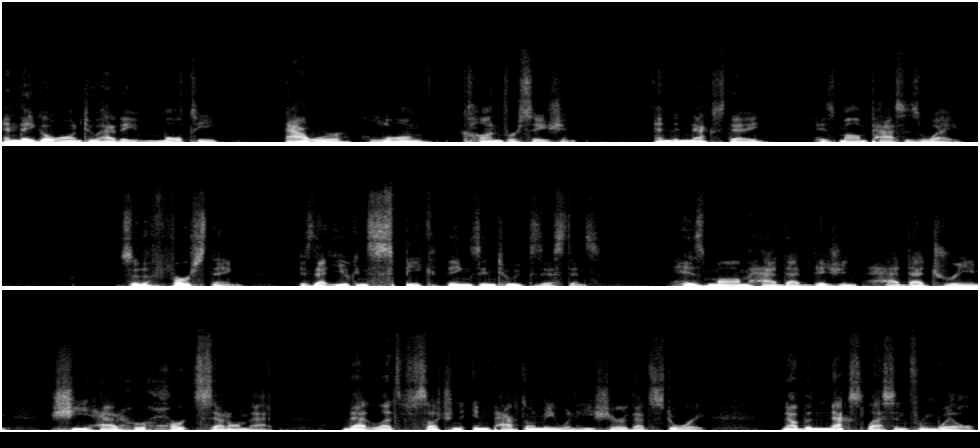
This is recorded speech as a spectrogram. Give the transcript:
and they go on to have a multi hour long conversation. And the next day, his mom passes away. So the first thing is that you can speak things into existence. His mom had that vision, had that dream. She had her heart set on that. That left such an impact on me when he shared that story. Now, the next lesson from Will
